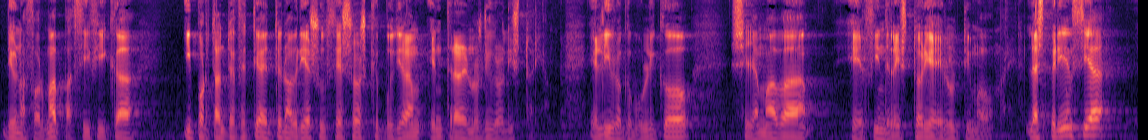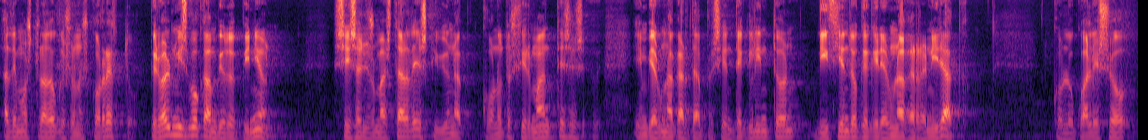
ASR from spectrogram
de una forma pacífica y, por tanto, efectivamente no habría sucesos que pudieran entrar en los libros de historia. El libro que publicó se llamaba El fin de la historia y el último hombre. La experiencia ha demostrado que eso no es correcto, pero él mismo cambió de opinión. Seis años más tarde escribió con otros firmantes, enviar una carta al presidente Clinton diciendo que querían una guerra en Irak, con lo cual eso,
